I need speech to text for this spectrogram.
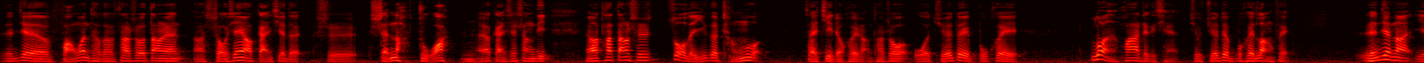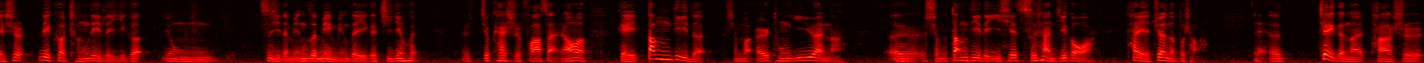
人家访问他的，他说：“当然啊，首先要感谢的是神呐，主啊，要感谢上帝。”然后他当时做了一个承诺，在记者会上，他说：“我绝对不会乱花这个钱，就绝对不会浪费。”人家呢也是立刻成立了一个用自己的名字命名的一个基金会，呃就开始发散，然后给当地的什么儿童医院呐、呃，什么当地的一些慈善机构啊，他也捐了不少。对，呃，这个呢，他是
